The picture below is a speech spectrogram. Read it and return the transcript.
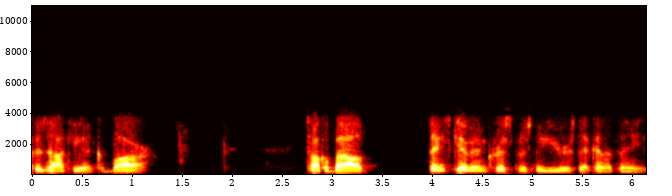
Kazaki and Kabar talk about Thanksgiving, Christmas, New Year's, that kind of thing,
